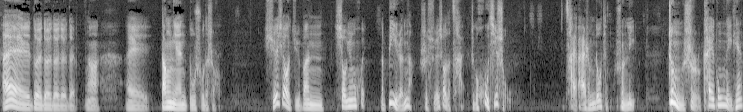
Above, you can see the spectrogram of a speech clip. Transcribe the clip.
哎，对对对对对啊！哎，当年读书的时候，学校举办校运会，那鄙人呢是学校的彩这个护旗手，彩排什么都挺顺利的。正式开工那天，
